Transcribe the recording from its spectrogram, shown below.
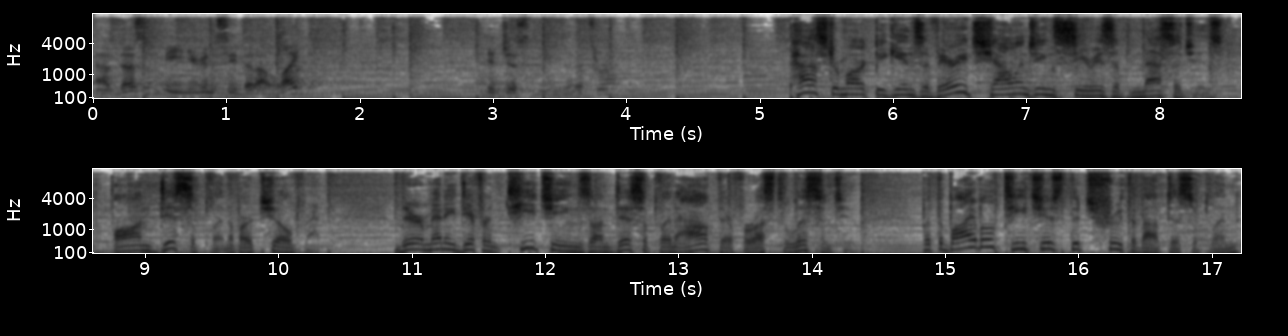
Now, it doesn't mean you're going to see that I like it. It just means that it's right. Pastor Mark begins a very challenging series of messages on discipline of our children. There are many different teachings on discipline out there for us to listen to, but the Bible teaches the truth about discipline.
